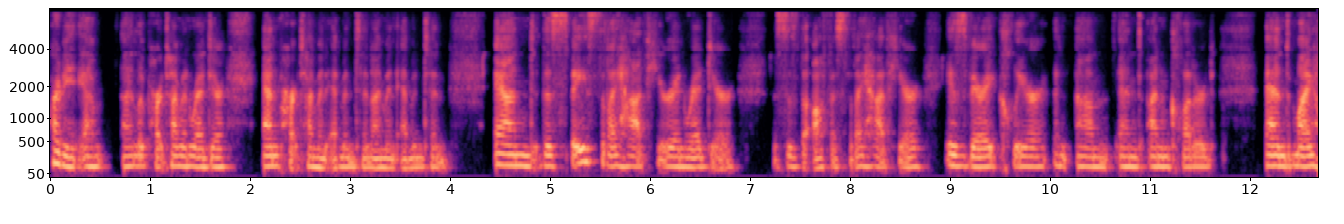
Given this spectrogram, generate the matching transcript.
pardon me, um, I live part time in Red Deer and part time in Edmonton. I'm in Edmonton. And the space that I have here in Red Deer, this is the office that I have here, is very clear and, um, and uncluttered. And my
